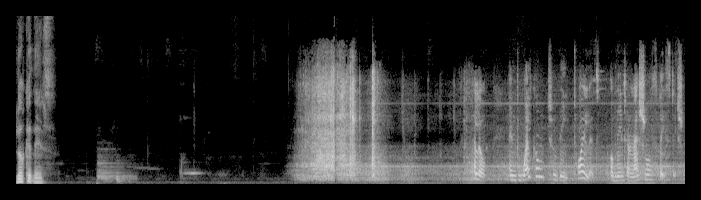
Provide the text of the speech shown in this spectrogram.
Look at this. Hello, and welcome to the toilet of the International Space Station.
